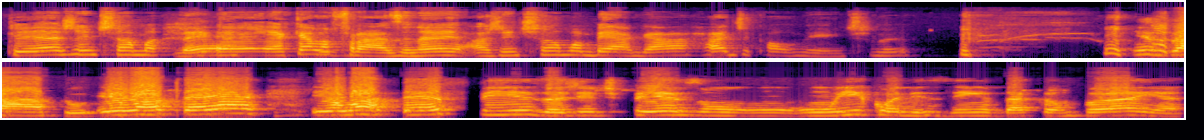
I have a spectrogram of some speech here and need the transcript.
Porque a gente chama, né? é, é aquela frase, né? A gente chama BH radicalmente, né? Exato. Eu até, eu até fiz, a gente fez um, um íconezinho da campanha,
